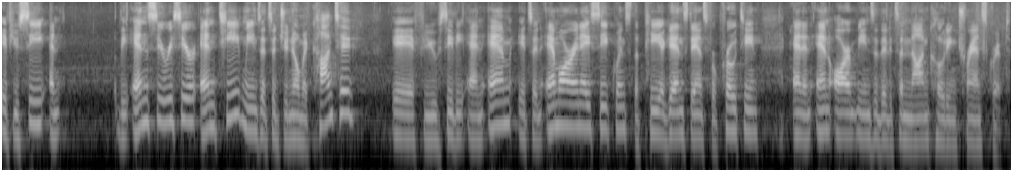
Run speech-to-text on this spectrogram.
if you see an, the N series here, NT means it's a genomic contig. If you see the NM, it's an mRNA sequence. The P again stands for protein. And an NR means that it's a non-coding transcript.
